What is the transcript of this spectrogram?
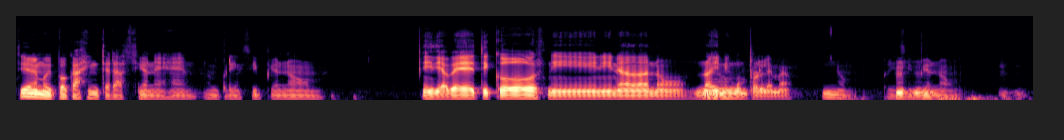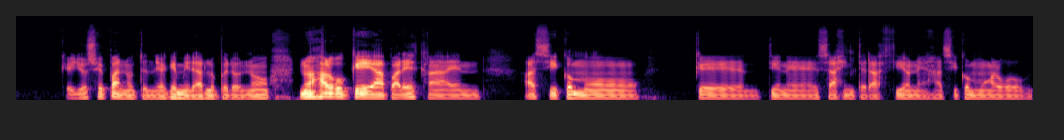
Tiene muy pocas interacciones, ¿eh? en principio no. Ni diabéticos, ni, nada, no, no hay ningún problema. No, en principio no que yo sepa, no tendría que mirarlo, pero no, no es algo que aparezca en así como que tiene esas interacciones, así como algo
